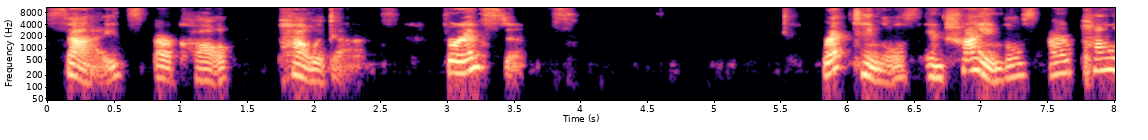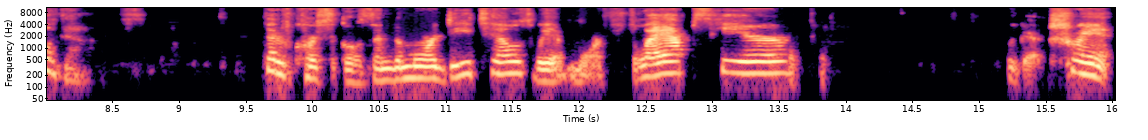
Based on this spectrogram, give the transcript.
sides are called polygons. For instance, rectangles and triangles are polygons. Then, of course, it goes into more details. We have more flaps here. We got tri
